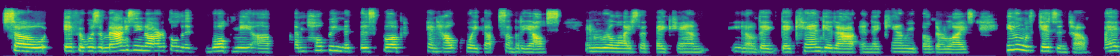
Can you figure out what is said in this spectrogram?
So, if it was a magazine article that woke me up, I'm hoping that this book can help wake up somebody else and realize that they can you know they they can get out and they can rebuild their lives even with kids in tow. I had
